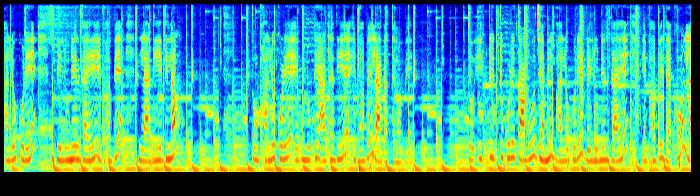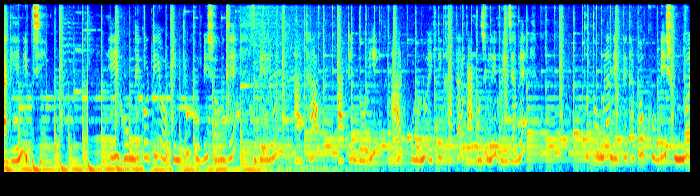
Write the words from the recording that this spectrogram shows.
ভালো করে বেলুনের গায়ে এভাবে লাগিয়ে দিলাম। তো ভালো করে এগুলোকে আঠা দিয়ে এভাবে লাগাতে হবে। তো একটু একটু করে কাগজ আমি ভালো করে বেলুনের গায়ে এভাবে দেখো লাগিয়ে নিচ্ছি। এই হোম ডেকোরটিও কিন্তু খুবই সহজে বেলুন, আঠা, পাটের দড়ি আর পুরনো একটি খাতার কাগজ হলেই হয়ে যাবে। তোমরা দেখতে থাকো খুবই সুন্দর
